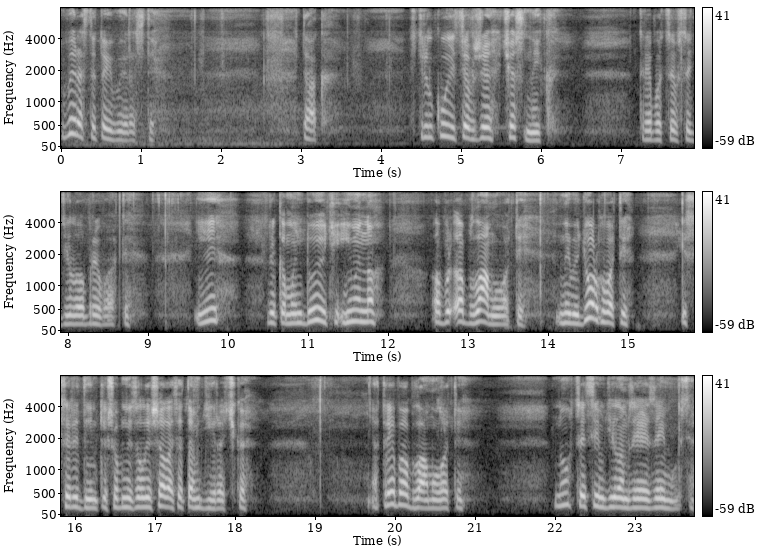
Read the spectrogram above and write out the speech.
Виросте, то й виросте. Так. Стрілкується вже часник. Треба це все діло обривати. І рекомендують іменно обламувати, не видьоргувати із серединки, щоб не залишалася там дірочка. а треба обламувати. Ну, це цим ділом я і займуся.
